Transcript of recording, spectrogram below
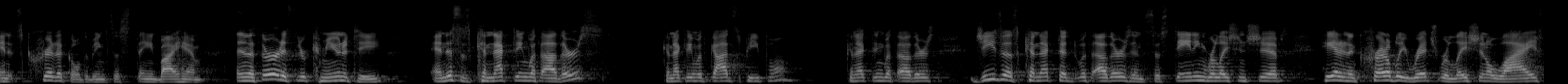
And it's critical to being sustained by him. And the third is through community. And this is connecting with others, connecting with God's people, connecting with others. Jesus connected with others in sustaining relationships. He had an incredibly rich relational life.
